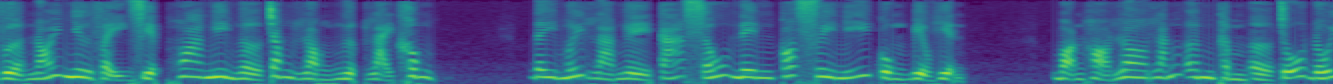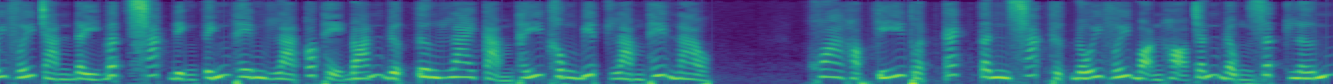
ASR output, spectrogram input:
vừa nói như vậy Diệp Hoa nghi ngờ trong lòng ngược lại không. Đây mới là nghề cá sấu nên có suy nghĩ cùng biểu hiện. Bọn họ lo lắng âm thầm ở chỗ đối với tràn đầy bất xác định tính thêm là có thể đoán được tương lai cảm thấy không biết làm thế nào. Khoa học kỹ thuật cách tân xác thực đối với bọn họ chấn động rất lớn.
